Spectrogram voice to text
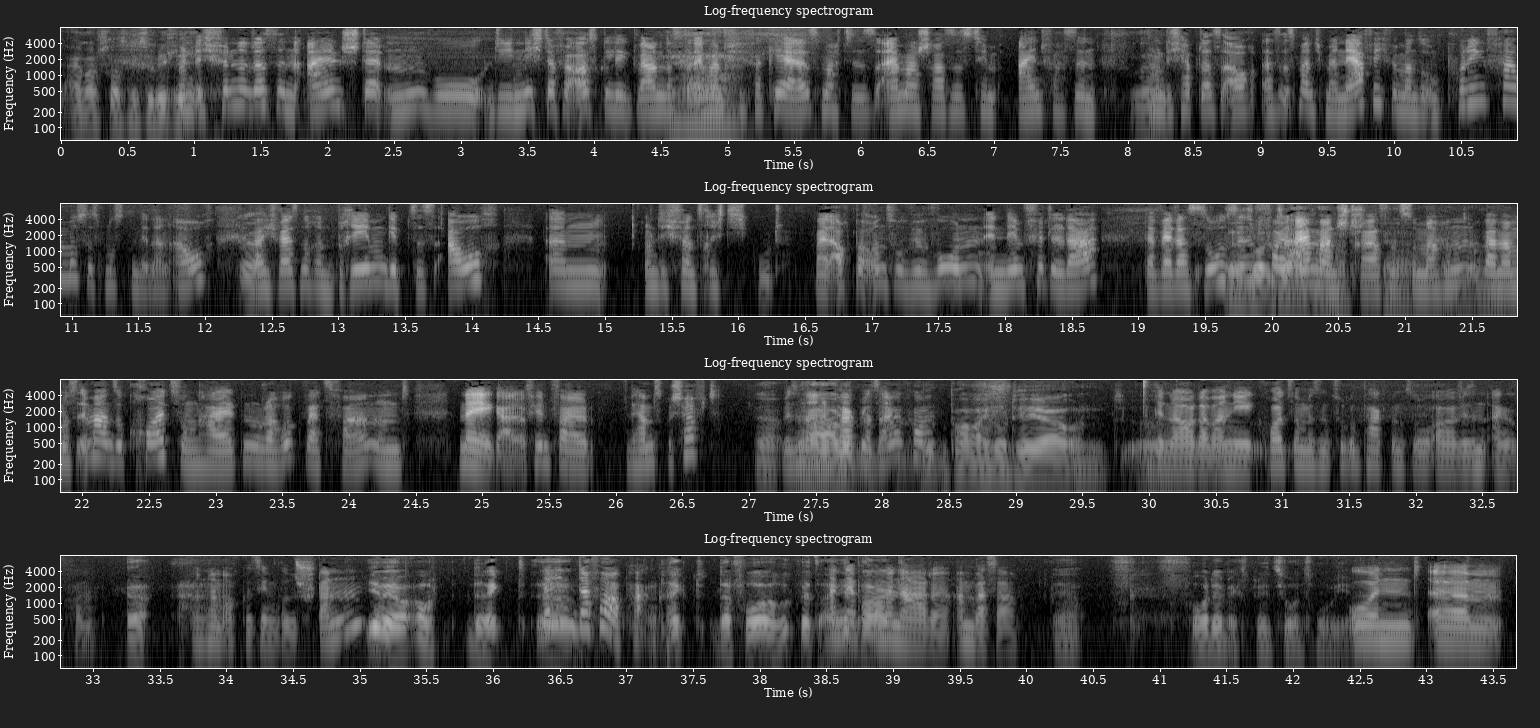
Der Einbahnstraße nicht so wirklich. Und ich finde das in allen Städten, wo die nicht dafür ausgelegt waren, dass da Ja. irgendwann viel Verkehr ist, macht dieses Einbahnstraßensystem einfach Sinn. Ja. Und ich habe das auch, es ist manchmal nervig, wenn man so um Pudding fahren muss, das mussten wir dann auch. Ja. Aber ich weiß noch, in Bremen gibt es auch. Ähm, und ich fand es richtig gut. Weil auch bei uns, wo wir wohnen, in dem Viertel da, da wäre das so Da sinnvoll, Einbahnstraßen Einbahnst- zu machen, weil man muss immer an so Kreuzungen halten oder rückwärts fahren. Und naja, egal, auf jeden Fall, wir haben es geschafft. Ja. Wir sind an dem Parkplatz angekommen. Ein paar Mal hin und her und. Äh, Genau, da waren die Kreuzungen ein bisschen zugepackt und so, aber wir sind angekommen. Ja. Und haben auch gesehen, wo sie standen. Hier wäre auch direkt, Da hinten äh, davor parken können. direkt davor rückwärts An der eingeparkt. Promenade, am Wasser. Ja, vor dem Expeditionsmobil. Und ähm,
